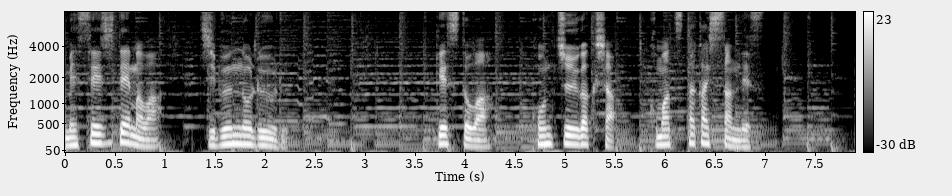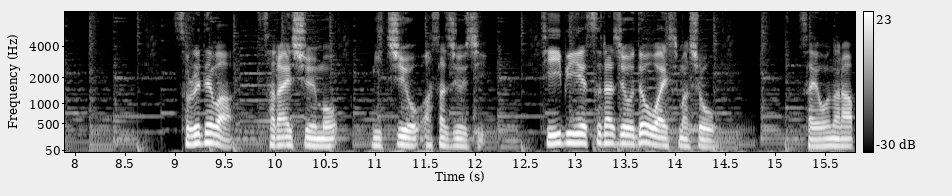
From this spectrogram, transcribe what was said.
メッセージテーマは自分のルール。ゲストは昆虫学者小松隆さんです。それでは再来週も日曜朝10時 TBS ラジオでお会いしましょう。さようなら。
